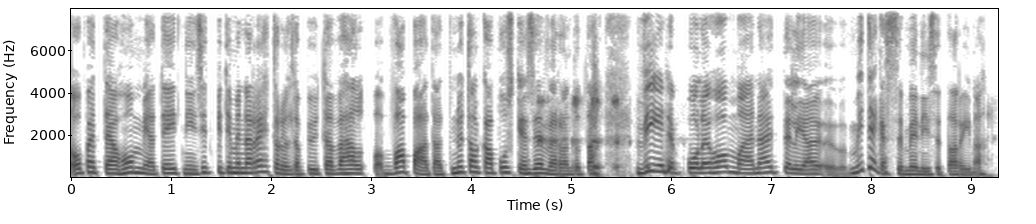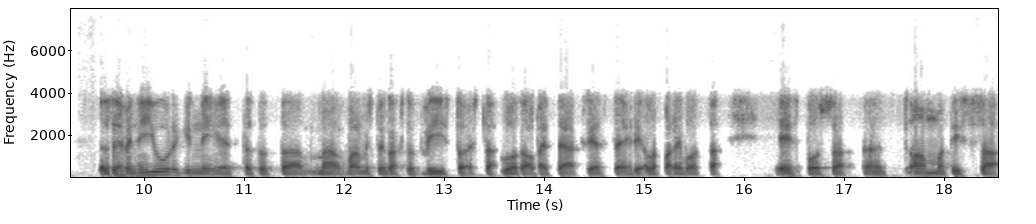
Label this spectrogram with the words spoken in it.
opettajan hommia teit, niin sitten piti mennä rehtorilta pyytää vähän vapaata. Että nyt alkaa puskea sen verran tota viiden puolen hommaa ja näyttelijä. Mitenkäs se meni se tarina? No se meni juurikin niin, että tota, mä valmistuin 2015 luokanopettajaksi ja sitten ehdin olla pari vuotta Espoossa äh, ammatissa,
